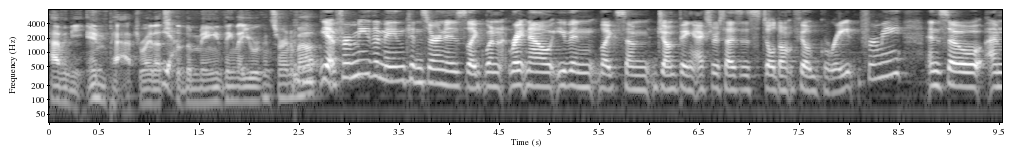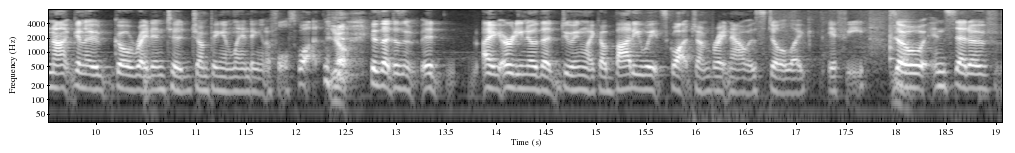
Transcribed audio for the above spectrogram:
having the impact, right? That's Yeah. the, the main thing that you were concerned about. Yeah, for me the main concern is like when right now even like some jumping exercises still don't feel great for me, and so I'm not gonna go right into jumping and landing in a full squat. Yeah. because that doesn't it. I already know that doing like a body weight squat jump right now is still like iffy. So instead of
